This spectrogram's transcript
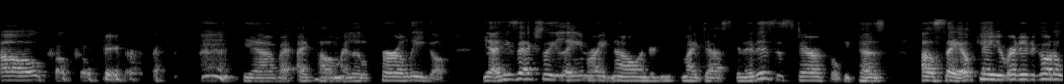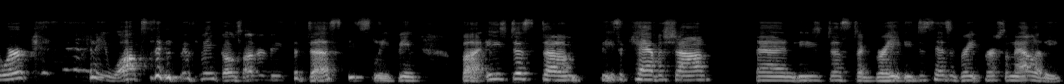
Oh, Coco Bear. yeah, I call him my little paralegal. Yeah, he's actually laying right now underneath my desk, and it is hysterical because I'll say, "Okay, you ready to go to work?" and he walks in with me, goes underneath the desk. He's sleeping, but he's just, um, he's a Cavachon and he's just a great, he just has a great personality.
